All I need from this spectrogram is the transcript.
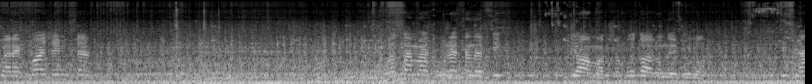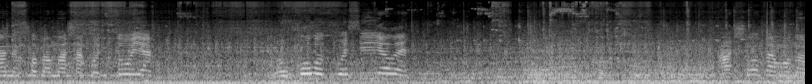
перекачуємося. Бо саме хуже на цих ямах, щоб удару не було. Глянемо, що там наша хоч. Ну, холод посіяли. А що там воно?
